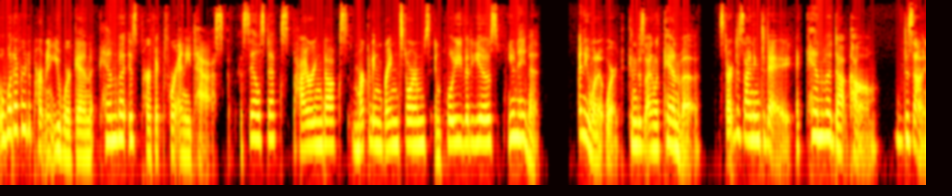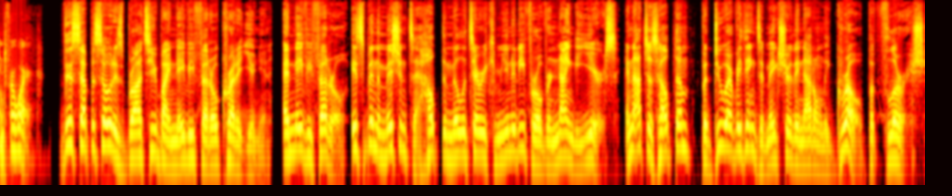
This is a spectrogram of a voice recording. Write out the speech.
Whatever department you work in, Canva is perfect for any task sales decks, hiring docs, marketing brainstorms, employee videos, you name it. Anyone at work can design with Canva. Start designing today at canva.com. Designed for work. This episode is brought to you by Navy Federal Credit Union. At Navy Federal, it's been the mission to help the military community for over 90 years. And not just help them, but do everything to make sure they not only grow, but flourish.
